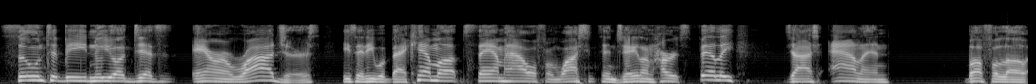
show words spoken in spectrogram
soon to be New York Jets Aaron Rodgers. He said he would back him up. Sam Howell from Washington, Jalen Hurts, Philly, Josh Allen, Buffalo,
